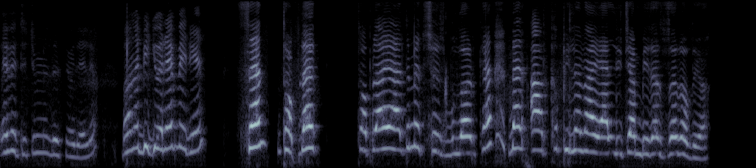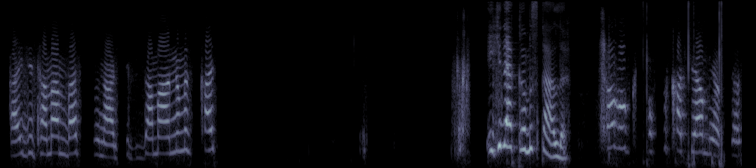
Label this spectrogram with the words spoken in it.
Evet üçümüz de söyleyelim. Bana bir görev verin. Sen toprak toprağa yardım et söz bularken ben arka planı ayarlayacağım biraz zor oluyor. Haydi tamam bassın artık. Zamanımız kaç? İki dakikamız kaldı. Çabuk toplu katliam yapacağız.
